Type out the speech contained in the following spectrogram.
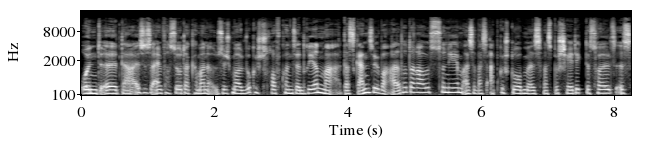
Und äh, da ist es einfach so, da kann man sich mal wirklich darauf konzentrieren, mal das Ganze überalterte rauszunehmen, also was abgestorben ist, was beschädigtes Holz ist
